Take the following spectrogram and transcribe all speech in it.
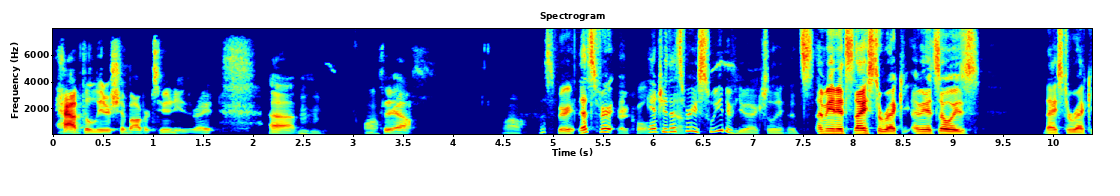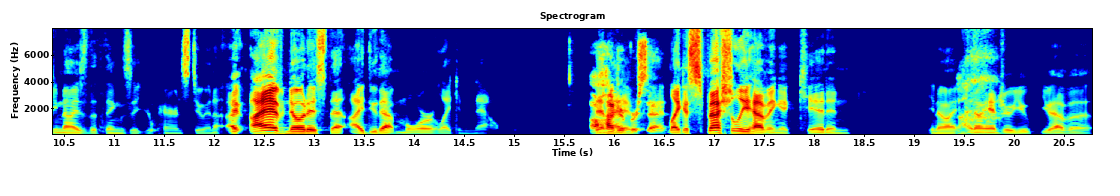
have the leadership opportunities right um, mm-hmm. well, so yeah Wow, that's very that's very, very cool. Andrew. That's yeah. very sweet of you. Actually, it's I mean it's nice to rec. I mean it's always nice to recognize the things that your parents do, and I I have noticed that I do that more like now. A hundred percent. Like especially having a kid, and you know I, I know Andrew, you you have a,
